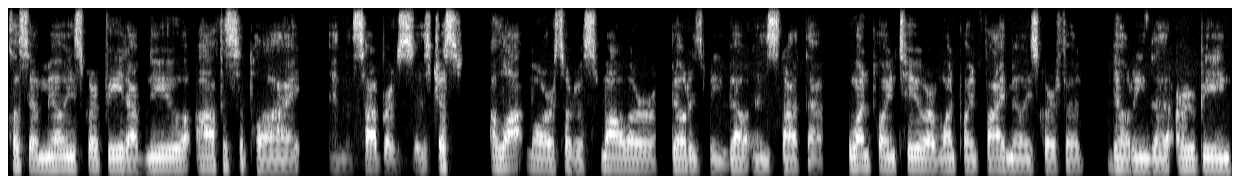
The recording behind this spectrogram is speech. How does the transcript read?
close to a million square feet of new office supply in the suburbs. is just a lot more sort of smaller buildings being built, and it's not the 1.2 or 1.5 million square foot building that are being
